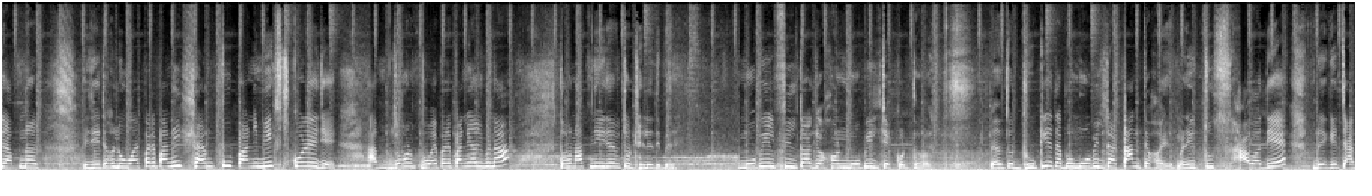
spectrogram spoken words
যে আপনার এই যে এটা হলো ওয়াইপারে পানি শ্যাম্পু পানি মিক্সড করে এই যে যখন ওয়াইপারে পানি আসবে না তখন আপনি এটার ভিতর ঢেলে দেবেন। মোবিল ফিল্টার যখন মোবিল চেক করতে হয় তো ঢুকিয়ে তারপর মোবিলটা টানতে হয়। মানে একটু হাওয়া দিয়ে ব্রেকে চাপ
